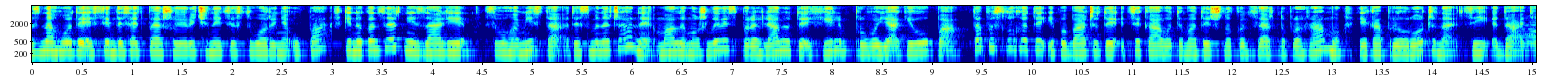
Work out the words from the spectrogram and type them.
З нагоди 71-ї річниці створення УПА в кіноконцертній залі свого міста тисменичани мали можливість переглянути фільм про вояків УПА та послухати і побачити цікаву тематичну концертну програму, яка приурочена цій даті.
